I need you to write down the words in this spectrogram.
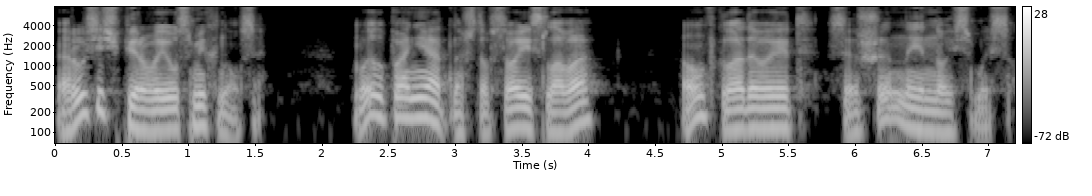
Русич впервые усмехнулся. Было понятно, что в свои слова он вкладывает совершенно иной смысл.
